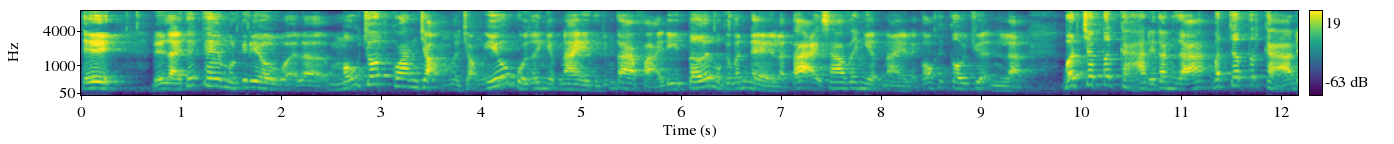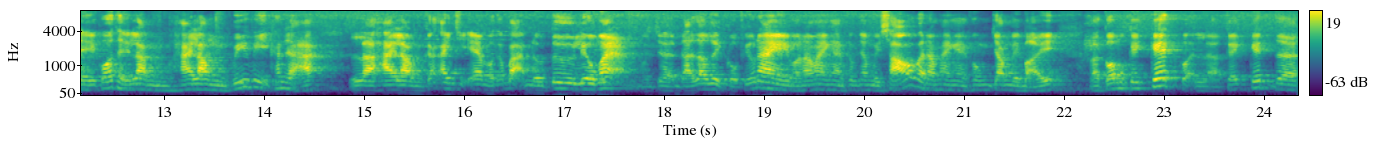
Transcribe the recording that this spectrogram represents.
Thì để giải thích thêm một cái điều gọi là mấu chốt quan trọng và trọng yếu của doanh nghiệp này thì chúng ta phải đi tới một cái vấn đề là tại sao doanh nghiệp này lại có cái câu chuyện là bất chấp tất cả để tăng giá, bất chấp tất cả để có thể làm hài lòng quý vị khán giả, là hài lòng các anh chị em và các bạn đầu tư liều mạng đã giao dịch cổ phiếu này vào năm 2016 và năm 2017 và có một cái kết gọi là cái kết ờ,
